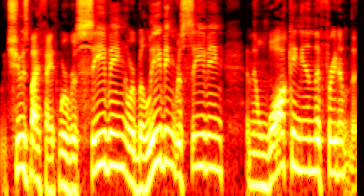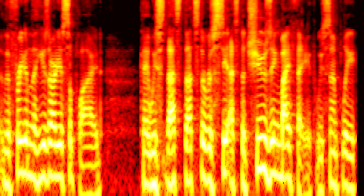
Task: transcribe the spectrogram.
We choose by faith. We're receiving, we're believing, receiving and then walking in the freedom, the freedom that He's already supplied. Okay, we, that's, that's, the rece- that's the choosing by faith. We simply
